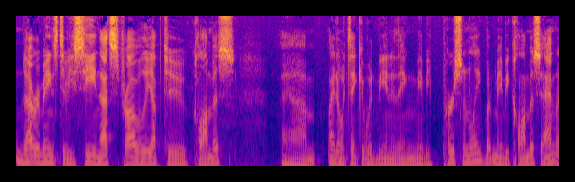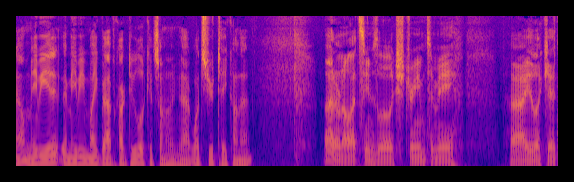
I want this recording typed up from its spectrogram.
that remains to be seen. That's probably up to Columbus. Um, I don't think it would be anything maybe personally, but maybe Columbus and well, maybe it, maybe Mike Babcock do look at something like that. What's your take on that? I don't know. That seems a little extreme to me. Uh, you look at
